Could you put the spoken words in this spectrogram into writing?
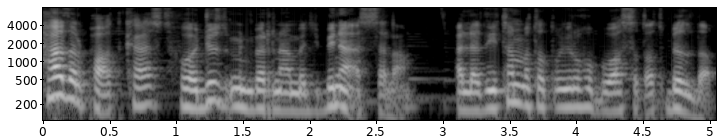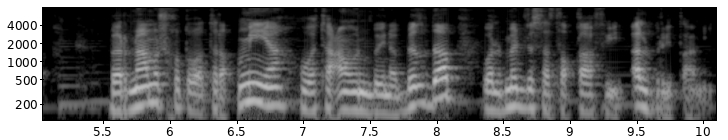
هذا البودكاست هو جزء من برنامج بناء السلام الذي تم تطويره بواسطة Build Up برنامج خطوات رقمية هو تعاون بين Build Up والمجلس الثقافي البريطاني.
